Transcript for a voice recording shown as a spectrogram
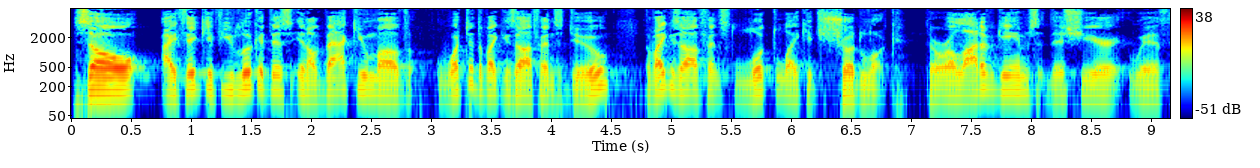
So I think if you look at this in a vacuum of what did the Vikings offense do, the Vikings offense looked like it should look. There were a lot of games this year with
